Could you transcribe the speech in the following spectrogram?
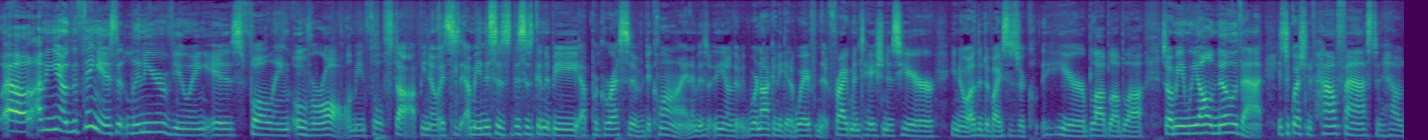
Well, I mean, you know, the thing is that linear viewing is falling overall. I mean, full stop. You know, it's. I mean, this is this is going to be a progressive decline. I mean, you know, we're not going to get away from that. Fragmentation is here. You know, other devices are here. Blah blah blah. So, I mean, we all know that. It's a question of how fast and how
